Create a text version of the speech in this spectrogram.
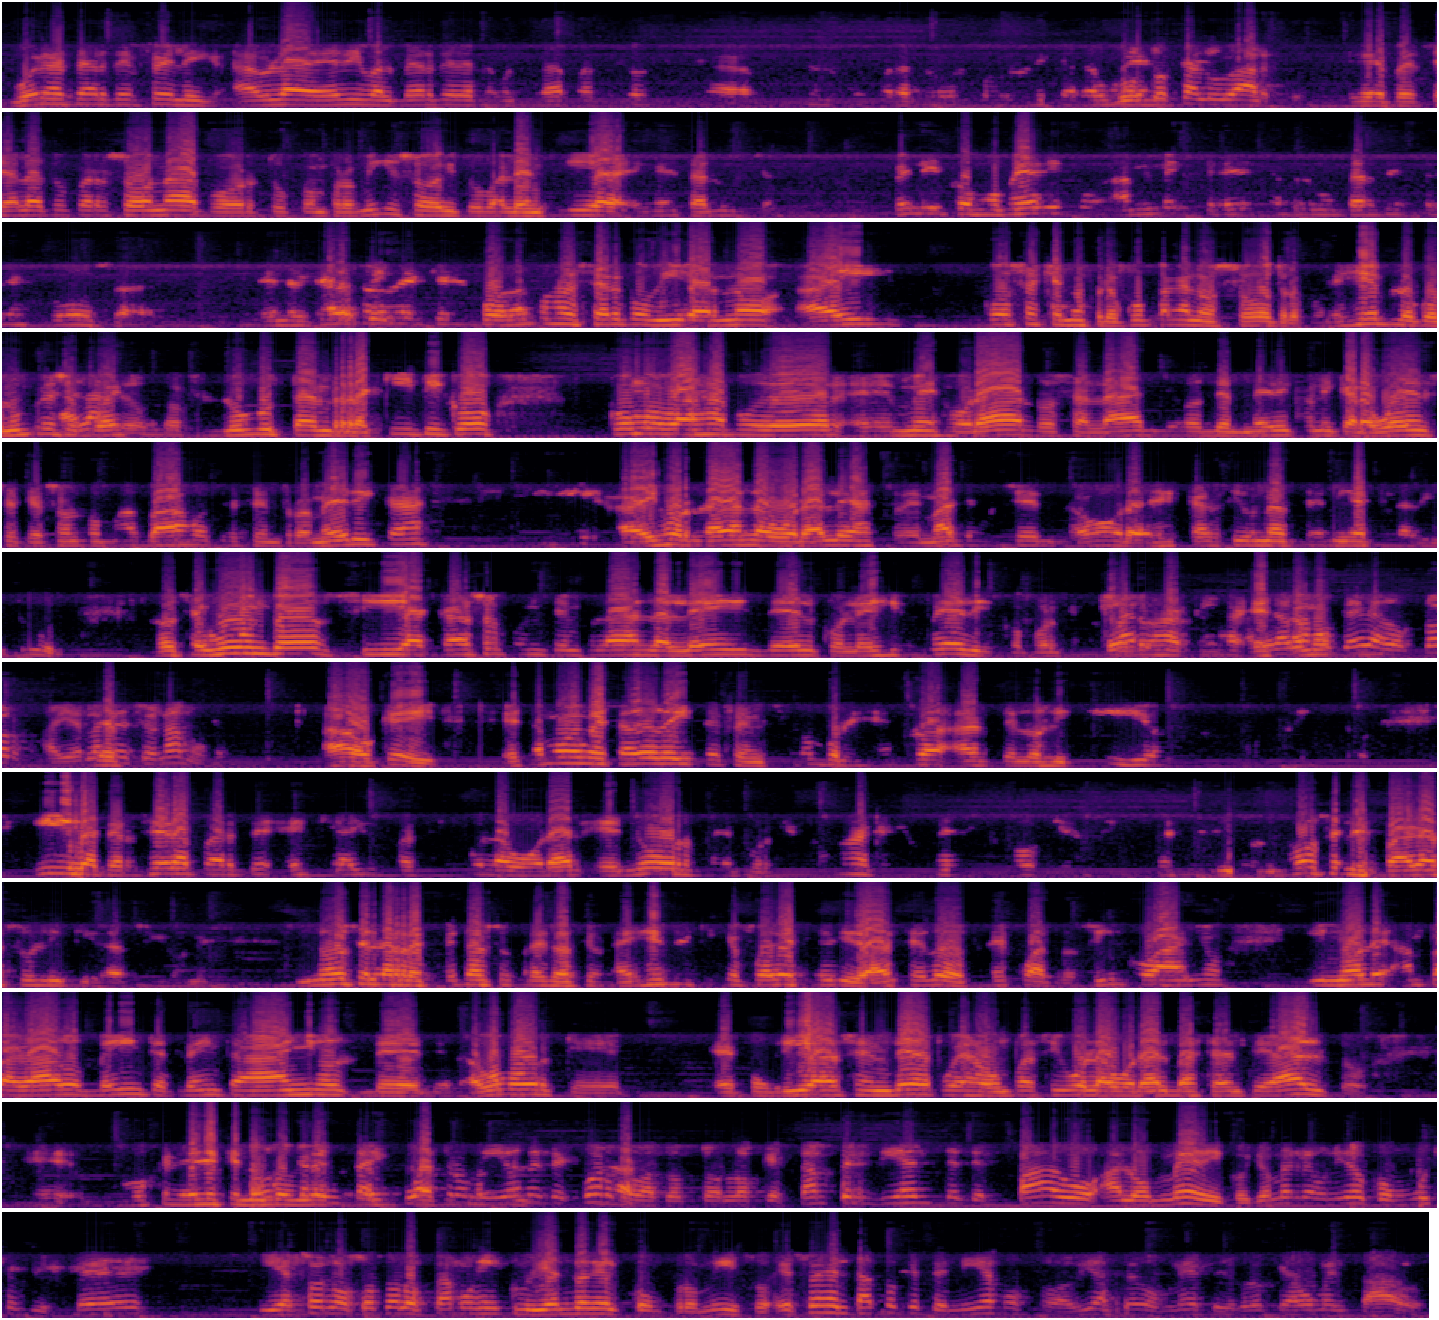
Buenas tardes, Félix. Habla Eddie Valverde de la Unidad Patriótica. Un saludo para todo el pueblo nicaragüense. Gusto saludarte. En especial a tu persona por tu compromiso y tu valentía en esta lucha. Félix, como médico, a mí me interesa preguntarte tres cosas. En el caso de que podamos hacer gobierno, hay cosas que nos preocupan a nosotros. Por ejemplo, con un presupuesto de salud tan raquítico, cómo vas a poder eh, mejorar los salarios del médico nicaragüense, que son los más bajos de Centroamérica, y hay jornadas laborales hasta de más de 80 horas, es casi una semi-esclavitud. Lo segundo, si acaso contemplas la ley del colegio médico, porque claro, acá estamos... De doctor, ayer la mencionamos. Ah, ok. Estamos en estado de indefensión, por ejemplo, ante los litigios y la tercera parte es que hay un pasivo laboral enorme, porque todos aquellos médicos que no se les paga sus liquidaciones, no se les respetan sus prestaciones. Hay gente aquí que fue despedida hace dos, tres, cuatro, cinco años y no le han pagado 20, 30 años de, labor, que eh, podría ascender pues a un pasivo laboral bastante alto. Eh, ¿Vos crees que no 34 millones de Córdoba, doctor, los que están pendientes de pago a los médicos. Yo me he reunido con muchos de ustedes y eso nosotros lo estamos incluyendo en el compromiso. Eso es el dato que teníamos todavía hace dos meses, yo creo que ha aumentado.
